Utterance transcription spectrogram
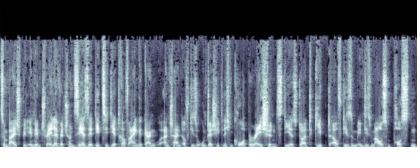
Zum Beispiel in dem Trailer wird schon sehr, sehr dezidiert drauf eingegangen, anscheinend auf diese unterschiedlichen Corporations, die es dort gibt, auf diesem, in diesem Außenposten,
